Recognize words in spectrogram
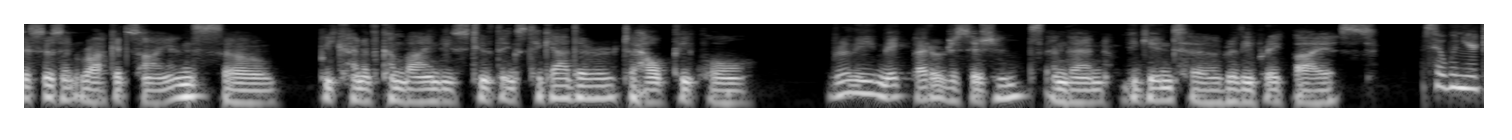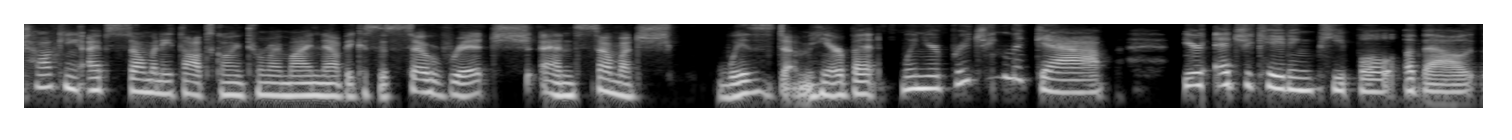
This isn't rocket science. So we kind of combine these two things together to help people really make better decisions and then begin to really break bias. So, when you're talking, I have so many thoughts going through my mind now because it's so rich and so much wisdom here. But when you're bridging the gap, you're educating people about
